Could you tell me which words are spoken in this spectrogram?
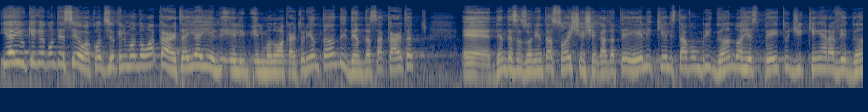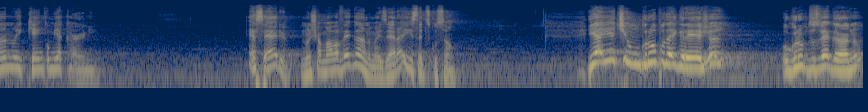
E aí o que, que aconteceu? Aconteceu que ele mandou uma carta, e aí ele, ele, ele mandou uma carta orientando, e dentro dessa carta, é, dentro dessas orientações, tinha chegado até ele que eles estavam brigando a respeito de quem era vegano e quem comia carne. É sério, não chamava vegano, mas era isso a discussão. E aí tinha um grupo da igreja, o grupo dos veganos,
